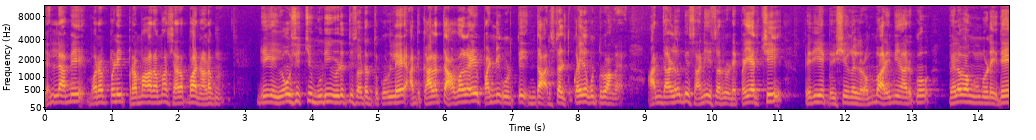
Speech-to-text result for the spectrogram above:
எல்லாமே முறைப்படி பிரமாதமாக சிறப்பாக நடக்கும். நீங்கள் யோசித்து முடிவு எடுத்து சொல்கிறதுக்குள்ளே அது காலத்தை அவரே பண்ணி கொடுத்து இந்த ரிசல்ட் கையில் கொடுத்துருவாங்க. அந்த அளவுக்கு சனீஸ்வரருடைய பெயர்ச்சி பெரிய விஷயங்கள் ரொம்ப அருமையாக இருக்கும். பிளவங்க முனை இதே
